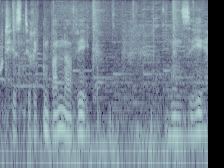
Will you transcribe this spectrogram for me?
Gut, hier ist direkt ein Wanderweg in den See.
